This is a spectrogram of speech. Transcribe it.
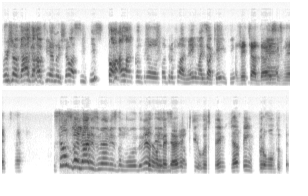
por jogar a garrafinha no chão assim, pistola contra o, contra o Flamengo, mas ok, enfim. A gente adora é... esses memes, né? São os melhores memes do mundo, meu Não, Deus. O melhor é que os memes já vêm pronto, tá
